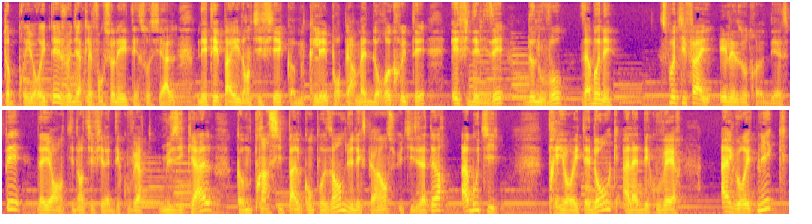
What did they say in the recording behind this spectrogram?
top priorité, je veux dire que les fonctionnalités sociales n'étaient pas identifiées comme clés pour permettre de recruter et fidéliser de nouveaux abonnés. Spotify et les autres DSP, d'ailleurs, ont identifié la découverte musicale comme principale composante d'une expérience utilisateur aboutie. Priorité donc à la découverte algorithmique,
